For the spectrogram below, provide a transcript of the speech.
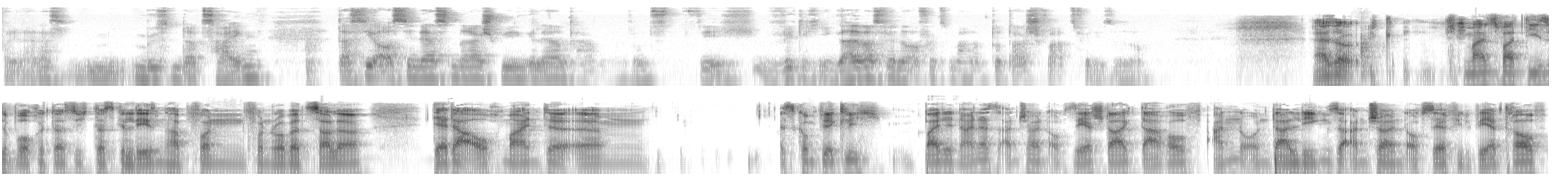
49 müssen da zeigen, dass sie aus den ersten drei Spielen gelernt haben. Sonst sehe ich wirklich, egal was wir in der Offense machen, total schwarz für die Saison. Also, ich meine, es war diese Woche, dass ich das gelesen habe von, von Robert Suller, der da auch meinte, ähm, es kommt wirklich bei den Niners anscheinend auch sehr stark darauf an und da legen sie anscheinend auch sehr viel Wert drauf,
